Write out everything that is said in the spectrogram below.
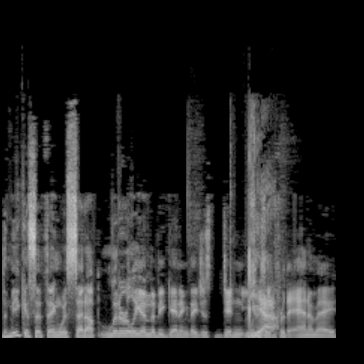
the Mikasa thing was set up literally in the beginning. They just didn't use Yeah. it for the anime.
